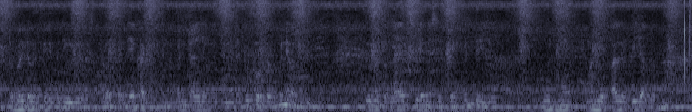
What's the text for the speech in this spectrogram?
ડબલ ડબલ કરી બધી વસ્તુ આપણે દેખાડી તમે કંટાળી જાવ એટલા માટે ટૂંકો બ્લોગ બનાવ્યો છે તો લાઈક શેર અને સબસ્ક્રાઈબ કરી દેજો ગુડ નાઇટ મળીએ કાલે બીજા બ્લોગમાં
